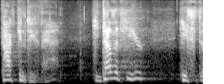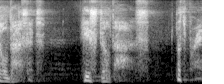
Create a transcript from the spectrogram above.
God can do that. He does it here, He still does it. He still does. Let's pray.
